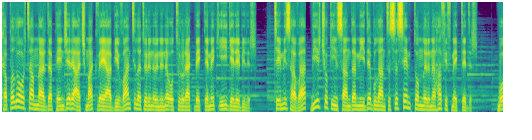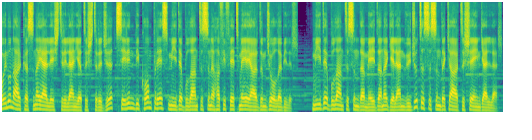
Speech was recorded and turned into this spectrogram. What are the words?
Kapalı ortamlarda pencere açmak veya bir vantilatörün önüne oturarak beklemek iyi gelebilir. Temiz hava, birçok insanda mide bulantısı semptomlarını hafifmektedir. Boynun arkasına yerleştirilen yatıştırıcı, serin bir kompres mide bulantısını hafifletmeye yardımcı olabilir. Mide bulantısında meydana gelen vücut ısısındaki artışı engeller.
